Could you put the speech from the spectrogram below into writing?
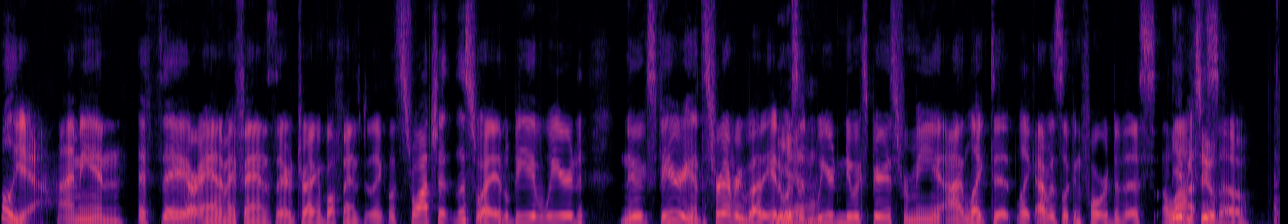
Well, yeah. I mean, if they are anime fans, they're Dragon Ball fans, be like, let's watch it this way. It'll be a weird new experience for everybody. It was a weird new experience for me. I liked it. Like I was looking forward to this a Yeah, lot. me too. So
